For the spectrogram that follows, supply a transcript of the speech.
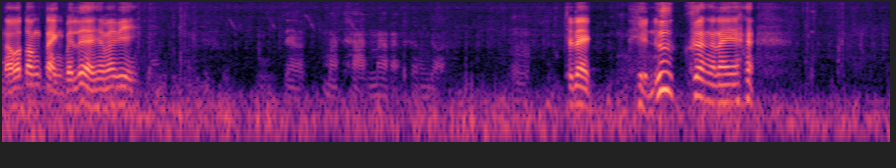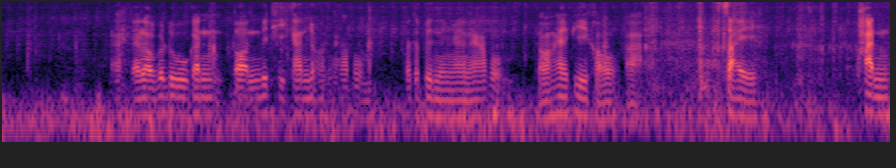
เราก็ต้องแต่งไปเรื่อยใช่ไหมพี่แต่มาทานมากอะเครื่องหยอดจะได้เห็นอื้อเครื่องอะไรอะแต่เรามาดูกันตอนวิธีการหยอดนะครับ ผมก็จะเป็นยังไงนะครับ ผมเราให้พี่เขาอ่าใส่พันธุ์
